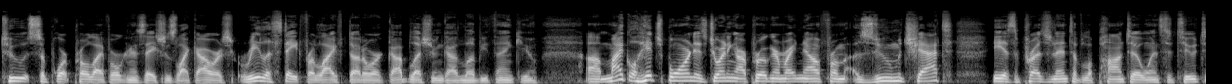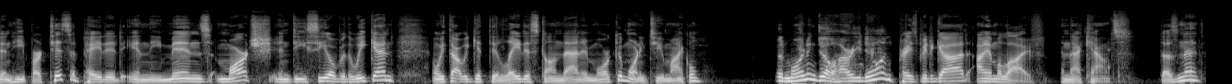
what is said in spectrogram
to support pro-life organizations like ours. Realestateforlife.org. God bless you and God love you. Thank you. Uh, Michael Hichborn is joining our program right now from Zoom chat. He is the president of Lepanto Institute and he participated in the men's march in D.C. over the weekend. And we thought we'd get the latest on that and more. Good morning to you, Michael. Good morning, Joe. How are you doing? Praise be to God. I am alive, and that counts, doesn't it?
